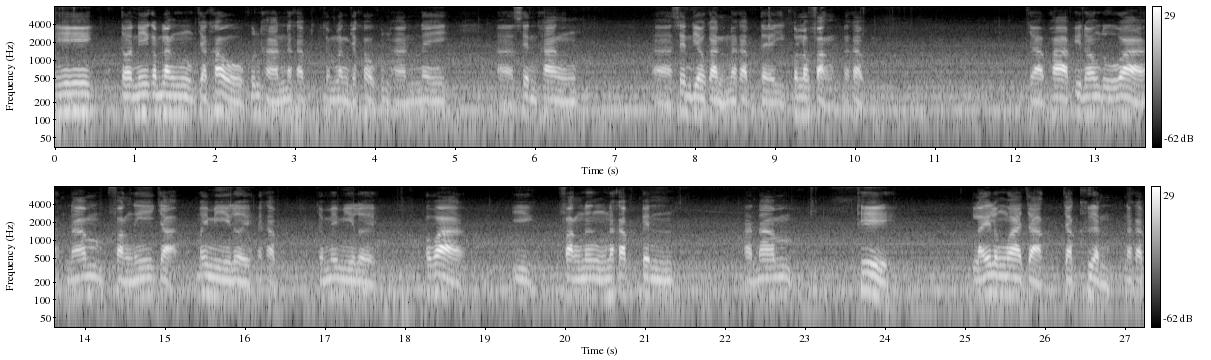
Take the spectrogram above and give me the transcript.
นี่ตอนนี้กำลังจะเข้าคุนหารนะครับกำลังจะเข้าคุนหารในเส้นทางเส้นเดียวกันนะครับ แต่อีกคนละฝั่งนะครับ จะพาพี่น้องดูว่าน้ำฝั่งนี้จะไม่มีเลยนะครับ จะไม่มีเลย เพราะว่าอีกฝั่งหนึ่งนะครับเป็นน้ำที่ไหลลงมาจากจากเขื่อนนะครับ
